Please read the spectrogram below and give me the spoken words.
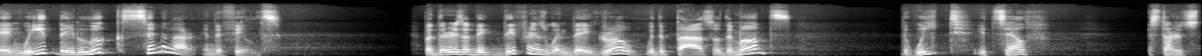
and wheat, they look similar in the fields. But there is a big difference when they grow with the pass of the months. The wheat itself starts,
